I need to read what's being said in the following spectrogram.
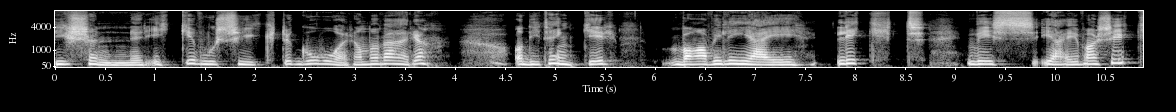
de skjønner ikke hvor sykt det går an å være. Og de tenker hva ville jeg likt hvis jeg var syk?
